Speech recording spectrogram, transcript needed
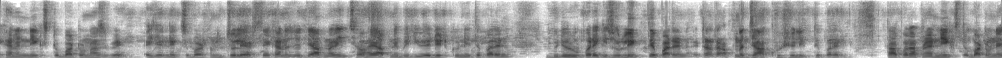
এখানে নেক্সট বাটন আসবে। এই যে নেক্সট বাটন চলে আসছে। এখানে যদি আপনার ইচ্ছা হয় আপনি ভিডিও এডিট করে নিতে পারেন ভিডিওর উপরে কিছু লিখতে পারেন এটা আপনার যা খুশি লিখতে পারেন। তারপর আপনার নেক্সট বাটনে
